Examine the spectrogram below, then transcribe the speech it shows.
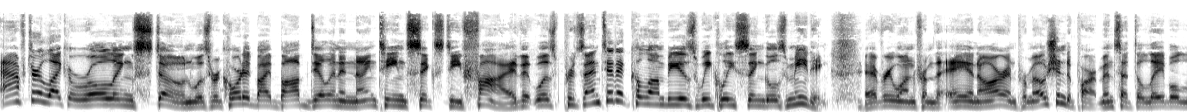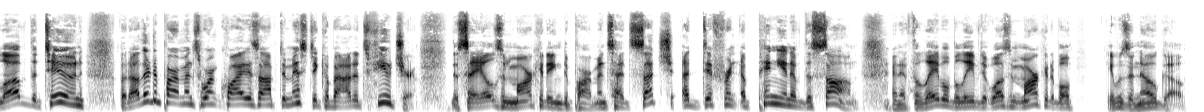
After Like a Rolling Stone was recorded by Bob Dylan in 1965, it was presented at Columbia's weekly singles meeting. Everyone from the A&R and promotion departments at the label loved the tune, but other departments weren't quite as optimistic about its future. The sales and marketing departments had such a different opinion of the song, and if the label believed it wasn't marketable, it was a no go.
